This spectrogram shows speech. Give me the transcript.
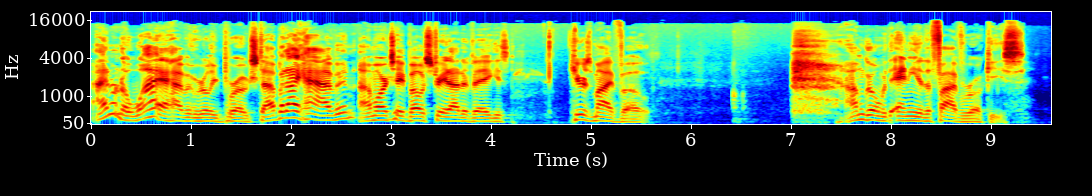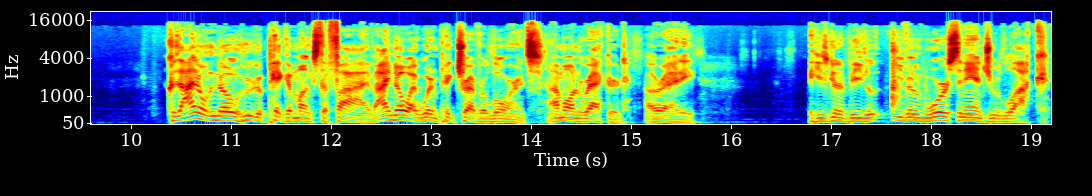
I don't know why I haven't really broached that, but I haven't. I'm RJ Bell, straight out of Vegas. Here's my vote. I'm going with any of the five rookies because I don't know who to pick amongst the five. I know I wouldn't pick Trevor Lawrence. I'm on record already. He's going to be even worse than Andrew Luck.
